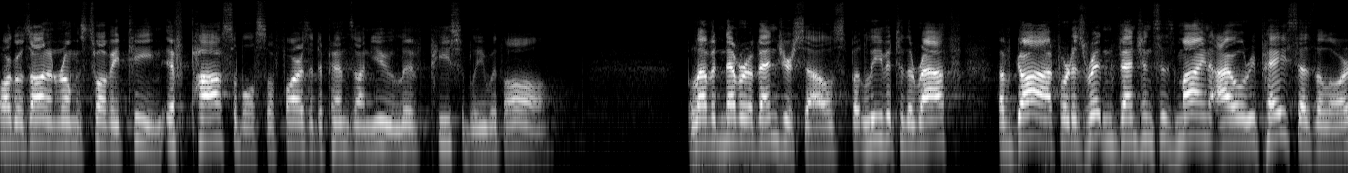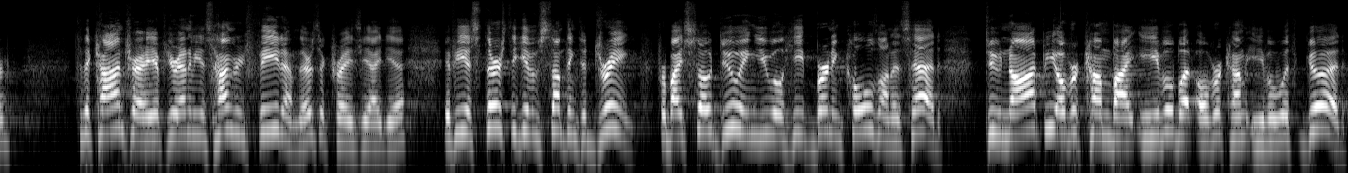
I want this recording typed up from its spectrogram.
Paul goes on in Romans 12, 18, if possible, so far as it depends on you, live peaceably with all. Beloved, never avenge yourselves, but leave it to the wrath of God, for it is written, Vengeance is mine, I will repay, says the Lord. To the contrary, if your enemy is hungry, feed him. There's a crazy idea. If he is thirsty, give him something to drink, for by so doing you will heap burning coals on his head. Do not be overcome by evil, but overcome evil with good.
